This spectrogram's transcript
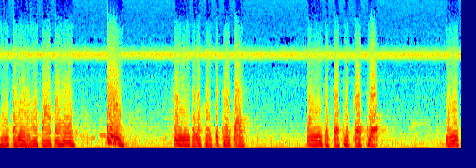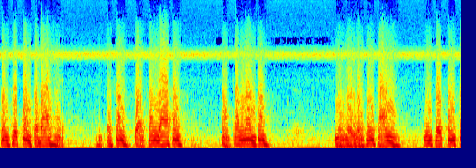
นี่ตรงนี้เอาตาไปให้ ใจฟังมันก็เกิดทุกข์เกิดโทษมันมีความสุขความสบายให้จะฟังปล่อยฟังดาฟังหอมฟังล่ำฟังหลงเลยหลงสงสารมันจดมันจ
